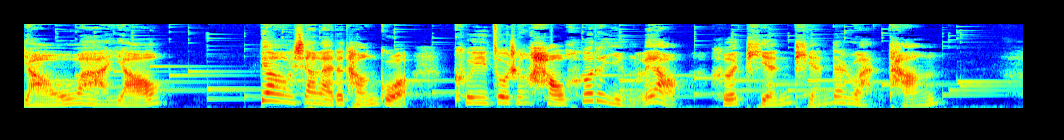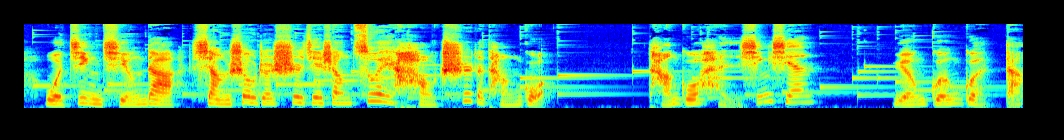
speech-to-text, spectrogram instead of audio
摇啊摇，掉下来的糖果。可以做成好喝的饮料和甜甜的软糖，我尽情地享受着世界上最好吃的糖果。糖果很新鲜，圆滚滚的，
